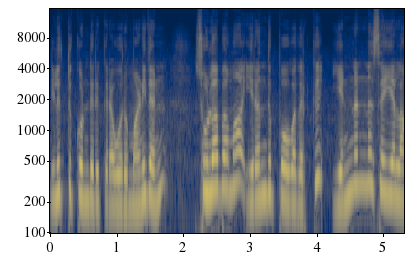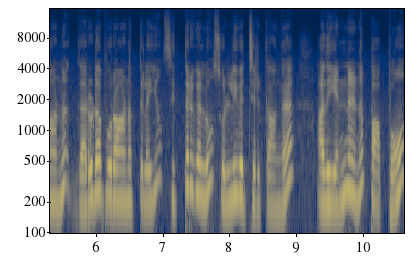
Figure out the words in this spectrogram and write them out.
இழுத்து கொண்டிருக்கிற ஒரு மனிதன் சுலபமாக இறந்து போவதற்கு என்னென்ன செய்யலான்னு கருட புராணத்திலையும் சித்தர்களும் சொல்லி வச்சிருக்காங்க. அது என்னன்னு பார்ப்போம்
